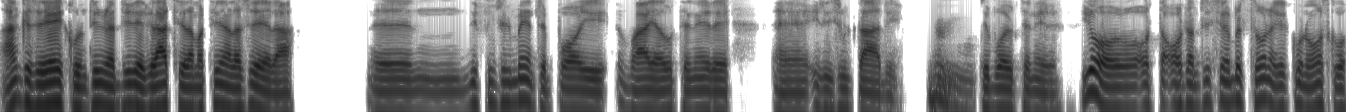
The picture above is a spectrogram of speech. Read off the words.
anche se continui a dire grazie la mattina e la sera, eh, difficilmente poi vai a ottenere eh, i risultati che vuoi ottenere. Io ho, t- ho tantissime persone che conosco,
